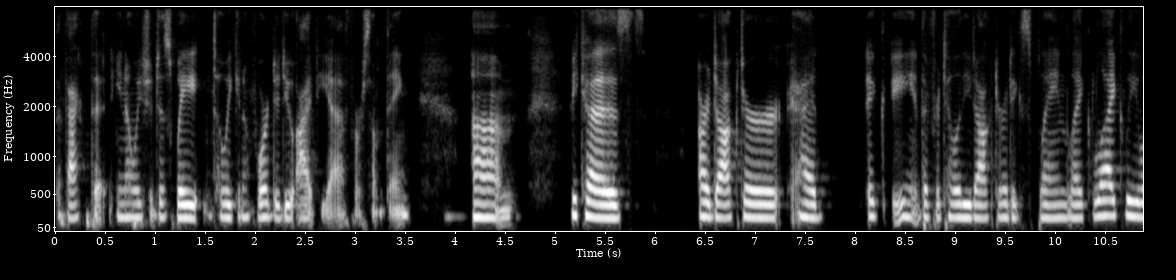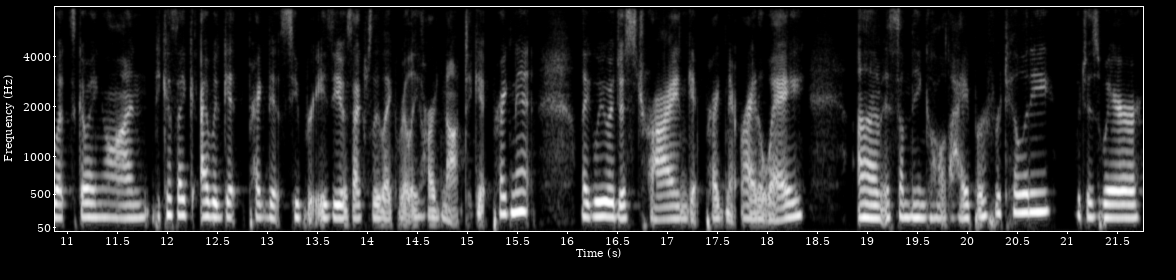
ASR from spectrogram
the fact that, you know, we should just wait until we can afford to do IVF or something. Um, because our doctor had the fertility doctor had explained like likely what's going on because like I would get pregnant super easy. It was actually like really hard not to get pregnant. Like we would just try and get pregnant right away. Um, is something called hyperfertility, which is where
